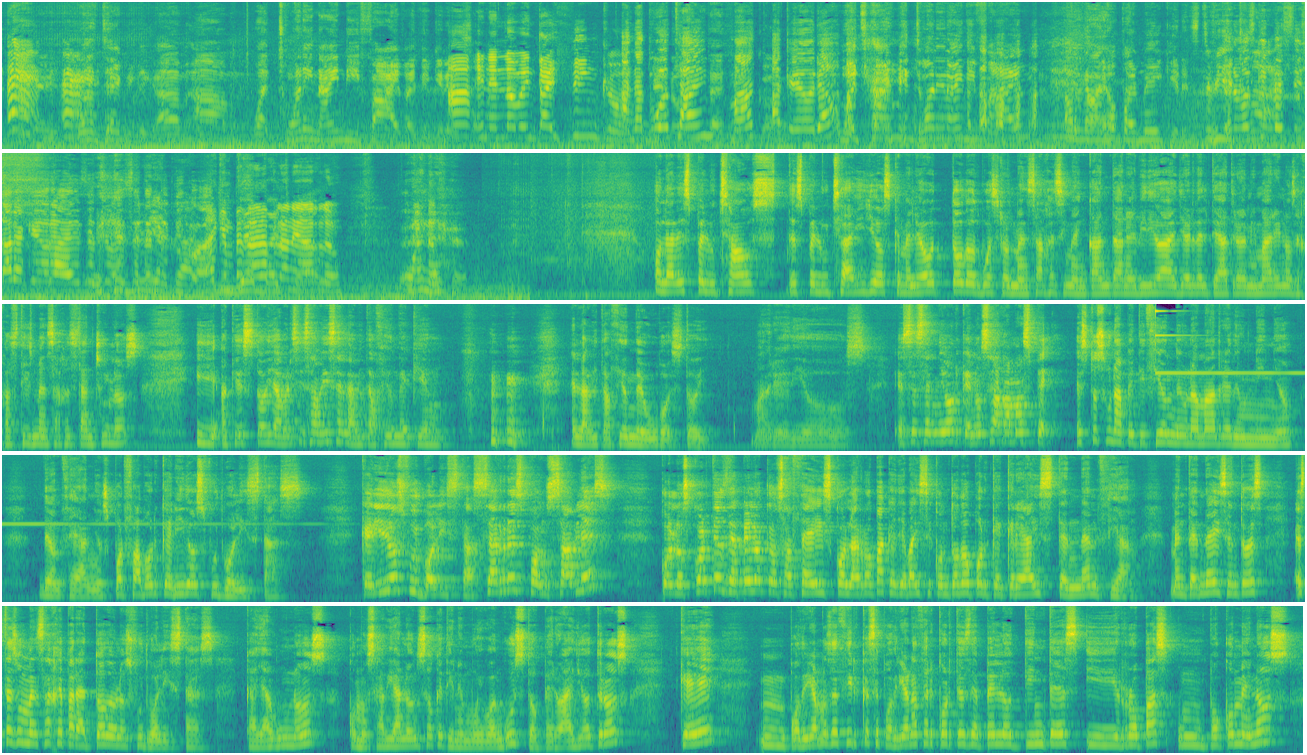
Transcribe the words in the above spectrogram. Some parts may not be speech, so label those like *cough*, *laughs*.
Okay. Well, technically, um, um, what, 2095, I think it is. Ah, en el 95. And at what time, 95. Matt? ¿A qué hora? *laughs* What time in 2095? I don't know, I hope I make it. It's 3 Tenemos que investigar a qué hora es dentro de *laughs* 70 y pico Hay que empezar a planearlo. Bueno, *laughs* Hola despeluchaos, despeluchadillos, que me leo todos vuestros mensajes y me encantan. El vídeo de ayer del teatro de mi madre nos dejasteis mensajes tan chulos. Y aquí estoy, a ver si sabéis en la habitación de quién. *laughs* en la habitación de Hugo estoy. Madre de Dios. Ese señor que no se haga más... pe- Esto es una petición de una madre de un niño de 11 años. Por favor, queridos futbolistas. Queridos futbolistas, ser responsables con los cortes de pelo que os hacéis, con la ropa que lleváis y con todo porque creáis tendencia. ¿Me entendéis? Entonces, este es un mensaje para todos los futbolistas. Que hay algunos, como Xavi Alonso, que tienen muy buen gusto, pero hay otros que mm, podríamos decir que se podrían hacer cortes de pelo, tintes y ropas un poco menos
